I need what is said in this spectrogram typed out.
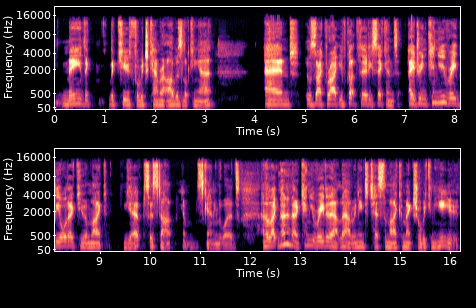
me the, the cue for which camera I was looking at. And it was like, right, you've got 30 seconds. Adrian, can you read the auto cue? I'm like, yep. So start scanning the words. And they're like, no, no, no. Can you read it out loud? We need to test the mic and make sure we can hear you.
